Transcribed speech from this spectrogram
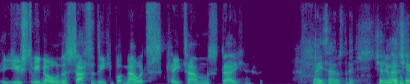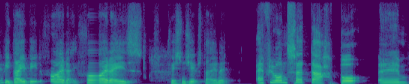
it used to be known as saturday but now it's k-tams day Okay, Sam's Day. Shouldn't Yeah. your chippy day be the Friday? Friday is fish and chips day, isn't it? everyone said that but um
